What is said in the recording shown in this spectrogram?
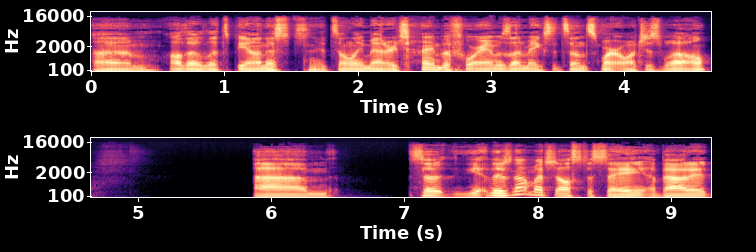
Um, although, let's be honest, it's only a matter of time before Amazon makes its own smartwatch as well. Um, so yeah, there's not much else to say about it.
